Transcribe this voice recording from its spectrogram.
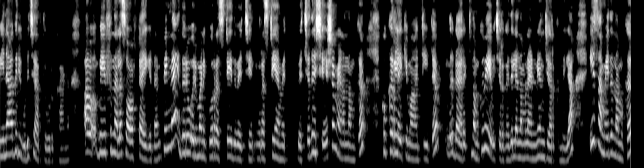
വിനാഗിരി കൂടി ചേർത്ത് കൊടുക്കുകയാണ് ബീഫ് നല്ല സോഫ്റ്റ് ആയി കിട്ടാൻ. പിന്നെ ഇതൊരു ഒരു മണിക്കൂർ റെസ്റ്റ് ചെയ്ത് വെച്ച് റെസ്റ്റ് ചെയ്യാൻ വെച്ചതിന് ശേഷം വേണം നമുക്ക് കുക്കറിലേക്ക് മാറ്റിയിട്ട് ഡയറക്റ്റ് നമുക്ക് വേവിച്ചെടുക്കാം. ഇതിൽ നമ്മൾ എണ്ണയൊന്നും ചേർക്കുന്നില്ല. ഈ സമയത്ത് നമുക്ക്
